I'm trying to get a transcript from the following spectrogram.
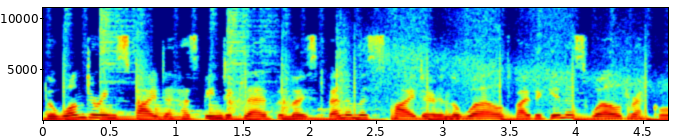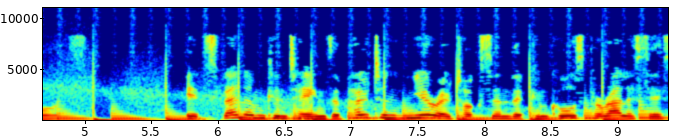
The wandering spider has been declared the most venomous spider in the world by the Guinness World Records. Its venom contains a potent neurotoxin that can cause paralysis,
